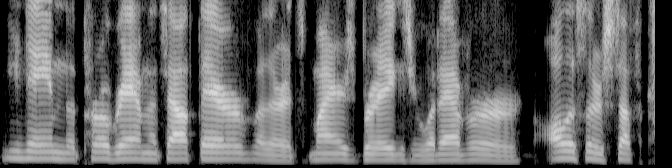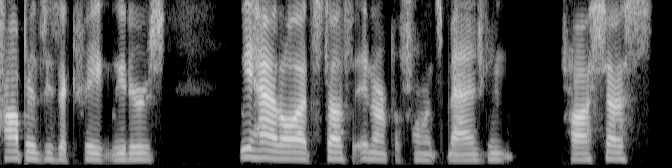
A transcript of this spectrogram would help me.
you name the program that's out there, whether it's Myers Briggs or whatever, or all this other stuff, competencies that create leaders. We had all that stuff in our performance management process.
